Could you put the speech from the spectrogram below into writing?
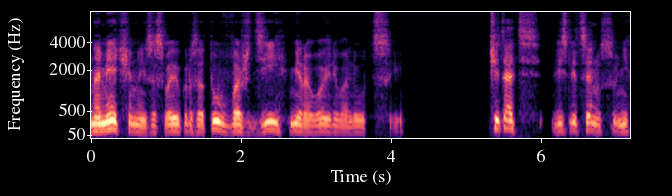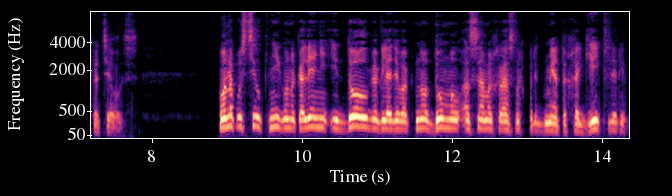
намеченный за свою красоту в вожди мировой революции. Читать Веслиценусу не хотелось. Он опустил книгу на колени и долго, глядя в окно, думал о самых разных предметах: о Гитлере,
